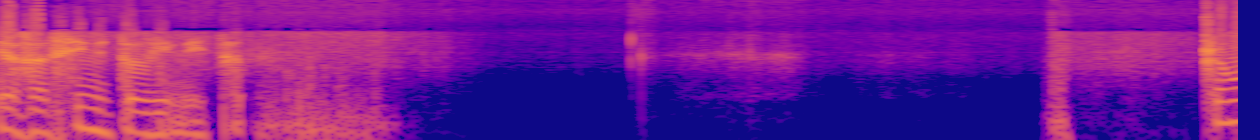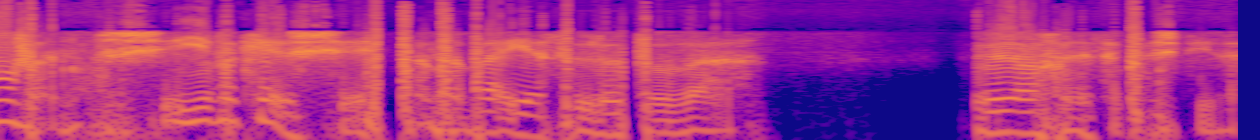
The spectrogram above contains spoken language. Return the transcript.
יחסים טובים איתם. כמובן, שיבקש שפעם הבאה יעשו לו טובה ולא אוכל את הפשטידה.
